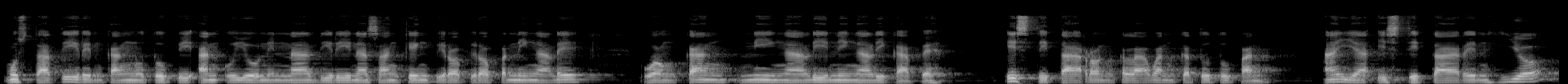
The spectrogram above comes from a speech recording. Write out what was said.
Mustatirin kang nutupi an uyunin nadirina sangking pira-pira peningale wong kang ningali ningali kabeh. Istitaron kelawan ketutupan. Aya istitarin hiyo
